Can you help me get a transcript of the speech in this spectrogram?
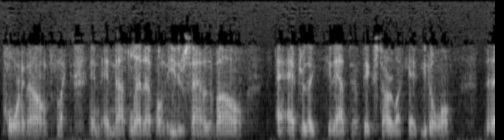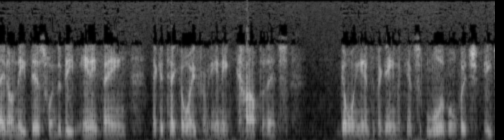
pouring it on, like and and not let up on either side of the ball after they get out to a big start like that. You don't want they don't need this one to be anything that could take away from any confidence going into the game against Louisville, which each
